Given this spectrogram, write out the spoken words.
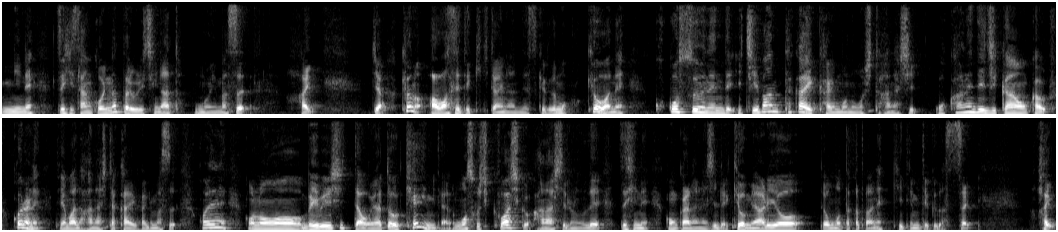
にねぜひ参考になったら嬉しいなと思います。はい。じゃあ今日の合わせて聞きたいなんですけれども今日はねここ数年で一番高い買い物をした話お金で時間を買う。これはねテーマで話した回があります。これねこのベビーシッターを雇う経緯みたいなのもう少し詳しく話してるので是非ね今回の話で興味あるよって思った方はね聞いてみてください。はい。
